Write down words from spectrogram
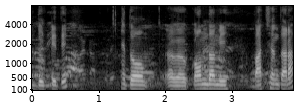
উদ্যোগটিতে। এত কম দামি পাচ্ছেন তারা।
